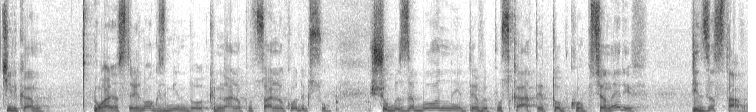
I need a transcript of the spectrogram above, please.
кілька. Буквально сторінок змін до кримінального процесуального кодексу, щоб заборонити випускати топ-корупціонерів під заставу.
